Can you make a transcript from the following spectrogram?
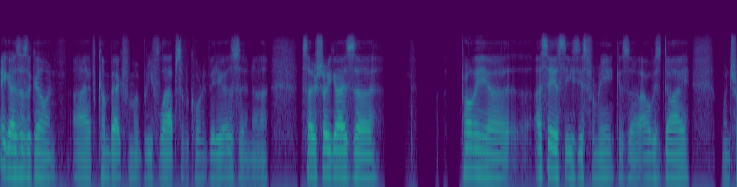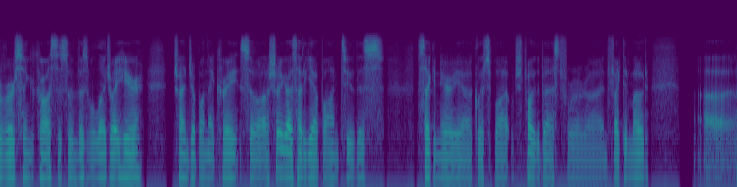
Hey guys, how's it going? I've come back from a brief lapse of recording videos and uh, decided to show you guys uh, probably, uh, I say it's the easiest for me because uh, I always die when traversing across this invisible ledge right here, try and jump on that crate. So I'll show you guys how to get up onto this secondary uh, glitch spot, which is probably the best for uh, infected mode. Uh,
